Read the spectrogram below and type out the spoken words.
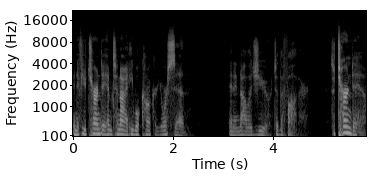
And if you turn to him tonight, he will conquer your sin and acknowledge you to the Father. So turn to him.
